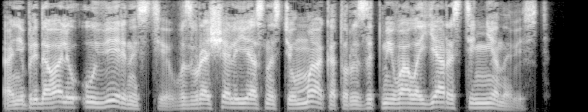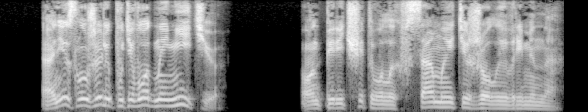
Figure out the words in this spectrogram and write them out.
Они придавали уверенности, возвращали ясность ума, который затмевала ярость и ненависть. Они служили путеводной нитью. Он перечитывал их в самые тяжелые времена.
